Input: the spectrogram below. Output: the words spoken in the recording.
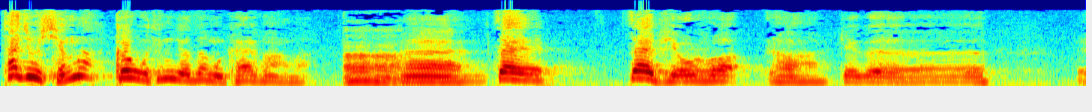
他就行了，歌舞厅就这么开放了。啊，呃，再再比如说是吧，这个呃，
